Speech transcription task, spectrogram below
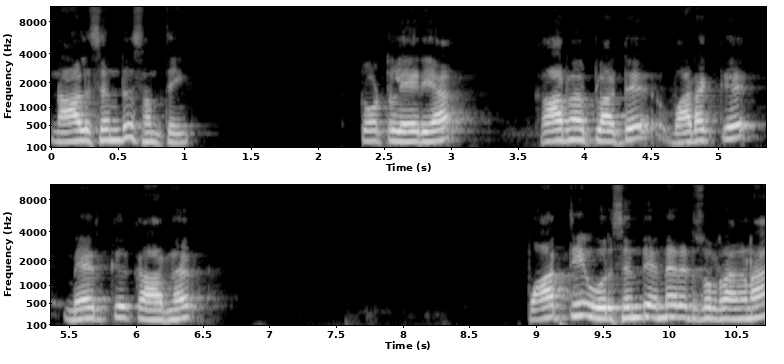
நாலு cent something total area corner plot வடக்கு மேற்கு கார்னர் பார்ட்டி ஒரு சென்ட் என்ன ரேட்டு சொல்கிறாங்கன்னா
